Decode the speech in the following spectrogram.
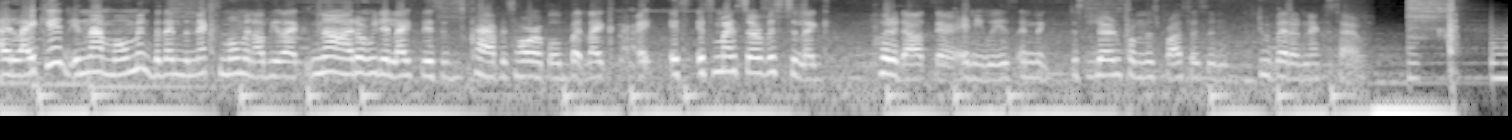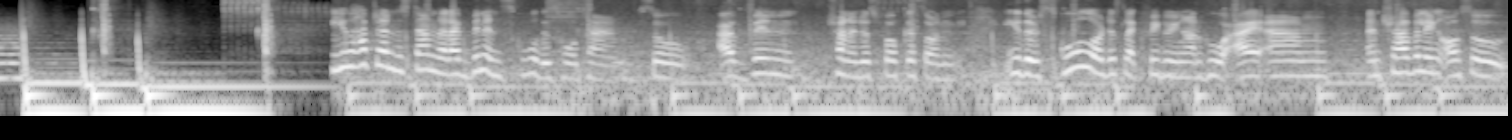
I like it in that moment, but then the next moment I'll be like, no, I don't really like this. It's crap. It's horrible. But like, I, it's it's my service to like put it out there anyways, and like, just learn from this process and do better next time. You have to understand that I've been in school this whole time, so I've been trying to just focus on either school or just like figuring out who I am. And traveling also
